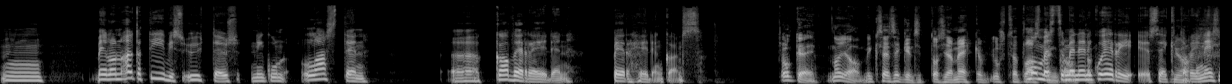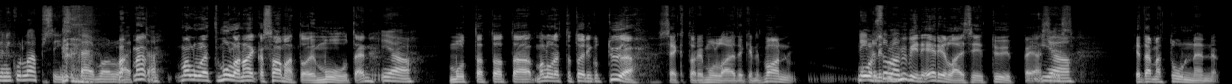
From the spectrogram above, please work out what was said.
mm, meillä on aika tiivis yhteys niin kuin lasten ö, kavereiden perheiden kanssa. Okei, okay. no joo, miksei sekin sitten tosiaan, me ehkä just sieltä Mun lasten mielestä se menee niin kuin eri sektoriin, ei se niin kuin lapsiin sitä ei voi Mä, laittaa. mä, mä luulen, että mulla on aika sama toi muuten, Joo. mutta tota, mä luulen, että toi niinku työsektori mulla on jotenkin, että mä oon, mulla Niin, on no niinku sulla on- hyvin erilaisia tyyppejä Joo. siis, ketä mä tunnen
